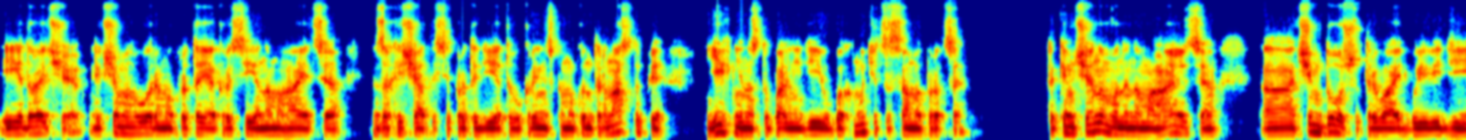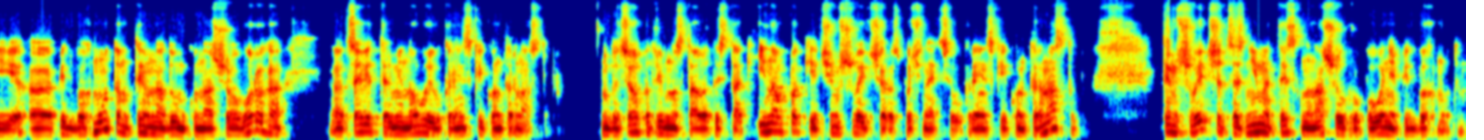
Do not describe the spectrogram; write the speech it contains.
І до речі, якщо ми говоримо про те, як Росія намагається захищатися і протидіяти українському контрнаступі, їхні наступальні дії в Бахмуті це саме про це. Таким чином вони намагаються. а, Чим довше тривають бойові дії е, під Бахмутом, тим на думку нашого ворога е, це відтерміновує український контрнаступ. Ну, До цього потрібно ставитись так. І навпаки, чим швидше розпочнеться український контрнаступ, тим швидше це зніме тиск на наше угруповання під Бахмутом.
